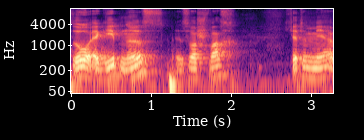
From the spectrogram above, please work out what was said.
so, Ergebnis. Es war schwach. Ich hätte mehr.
